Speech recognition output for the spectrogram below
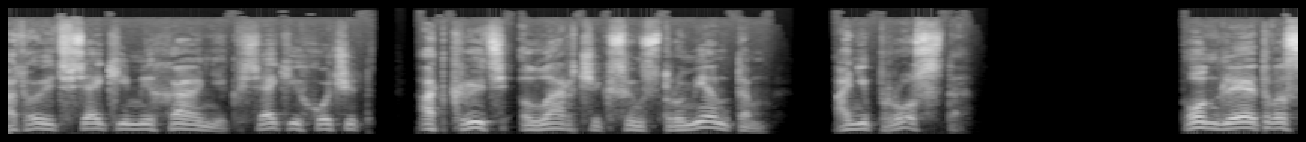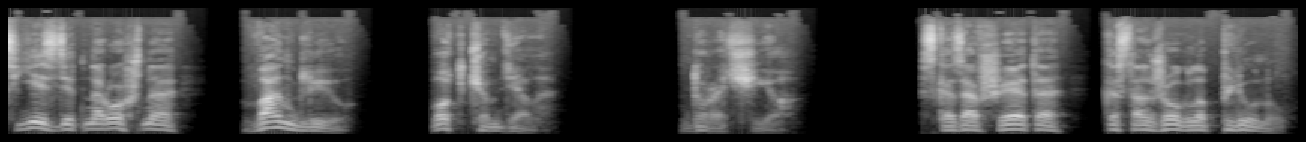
а то ведь всякий механик, всякий хочет открыть ларчик с инструментом, а не просто. Он для этого съездит нарочно в Англию. Вот в чем дело. Дурачье. Сказавши это, Костанжогло плюнул.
